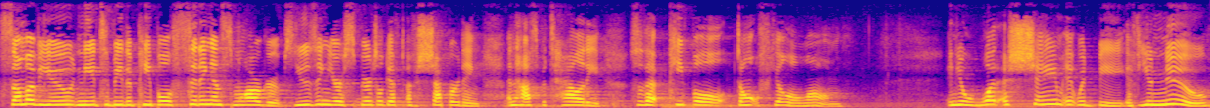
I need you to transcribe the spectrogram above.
Some of you need to be the people sitting in small groups, using your spiritual gift of shepherding and hospitality so that people don't feel alone. And you know, what a shame it would be if you knew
